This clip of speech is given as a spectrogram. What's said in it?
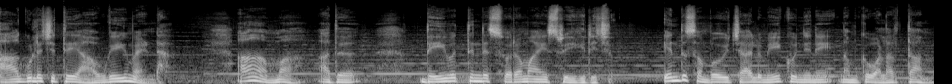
ആകുലചിത്തയാവുകയും വേണ്ട. ആ അമ്മ അത് ദൈവത്തിന്റെ സ്വരമായി സ്വീകരിച്ചു. എന്തു സംഭവിച്ചാലും ഈ കുഞ്ഞിനെ നമുക്ക് വളർത്താം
